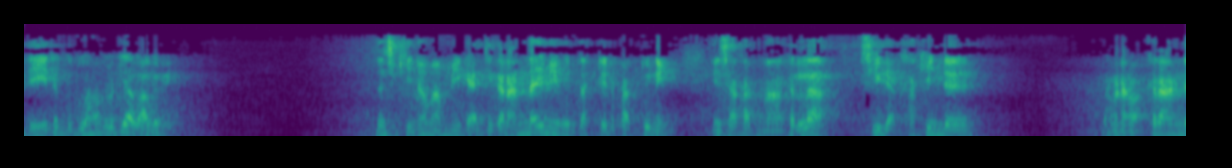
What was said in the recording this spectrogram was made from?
දෙයට බුදුහාමුදුරට වග වේ. දැන් කියනවා මම මේක ඇති කරන්නයි මේ බුද්ධත්වයටපත් උනේ. ඒ නිසා කරුණා කරලා සීලයක් රකින්න භවනාවක් කරන්න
